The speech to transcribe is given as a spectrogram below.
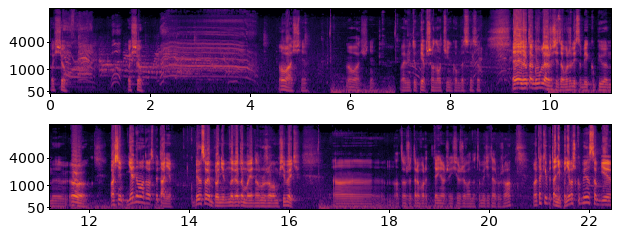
Kościół. Kościół. No właśnie. No właśnie. Bo mi tu pieprzą na odcinku bez sensu. E, no tak w ogóle, że się założyli sobie kupiłem... E. Właśnie, jedno mam do was pytanie. Kupiłem sobie bronię, no wiadomo, jedna różowa musi być. Eee, no to, że Trevor tej inaczej się używa, no to będzie ta różowa. Mam takie pytanie, ponieważ kupiłem sobie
